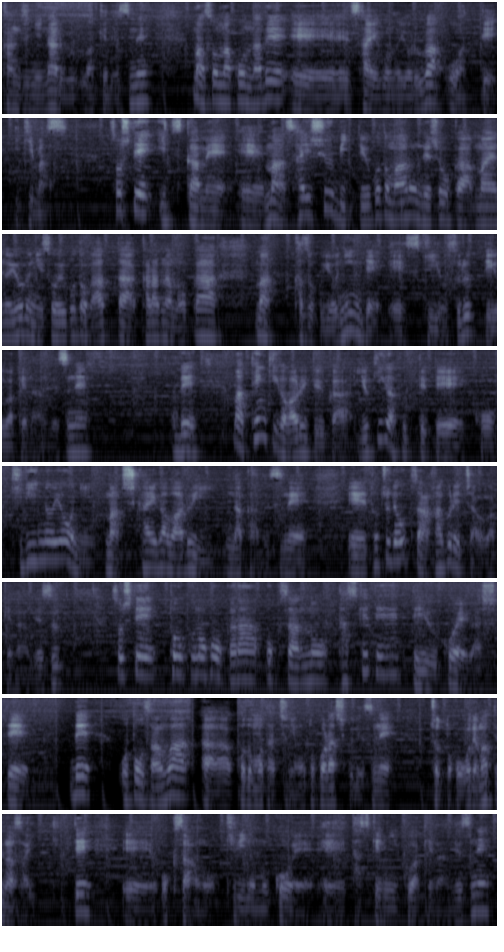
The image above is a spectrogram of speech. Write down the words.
感じになるわけですね。まあそんなこんなで、えー、最後の夜が終わっていきます。そして5日目、えー、まあ最終日っていうこともあるんでしょうか。前の夜にそういうことがあったからなのか、まあ、家族4人で、えスキーをするっていうわけなんですね。で、まあ、天気が悪いというか雪が降っててこう霧のように、まあ、視界が悪い中ですね、えー、途中で奥さんはぐれちゃうわけなんです。そして遠くの方から奥さんの「助けて」っていう声がしてでお父さんはあ子供たちに男らしくですねちょっとここで待ってなさいって言って、えー、奥さんを霧の向こうへ、えー、助けに行くわけなんですね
